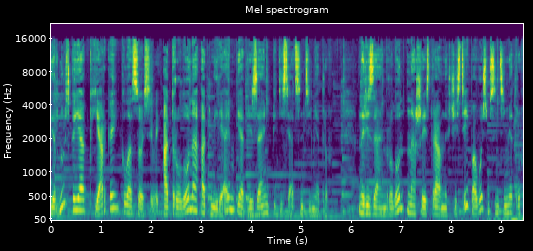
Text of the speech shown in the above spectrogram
Вернусь-ка я к яркой колососевой. От рулона отмеряем и отрезаем 50 сантиметров. Нарезаем рулон на 6 равных частей по 8 сантиметров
